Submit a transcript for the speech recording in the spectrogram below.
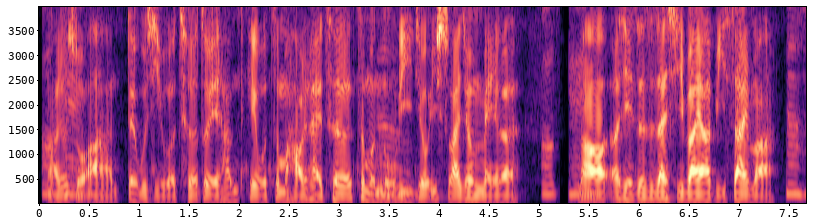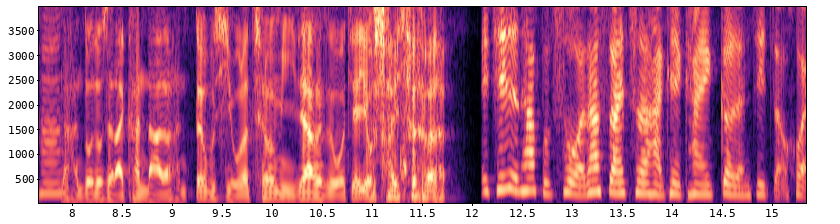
然后就说啊，对不起，我的车队，他们给我这么好一台车，这么努力，就一摔就没了。OK。然后而且这是在西班牙比赛嘛，嗯哼。那很多人都是来看他的，很对不起我的车迷这样子，我今天有摔车了。哎、欸，其实他不错，他摔车还可以开个人记者会。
